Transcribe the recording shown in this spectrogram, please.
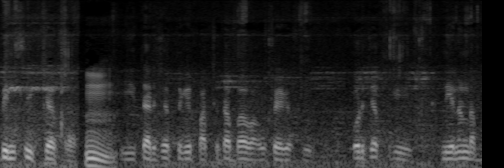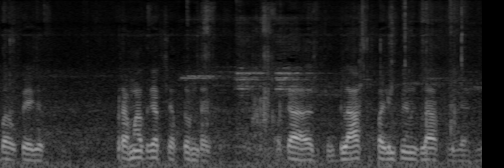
బిన్స్ ఇచ్చారు సార్. ఈ తడి చెత్తకి పచ్చ డబ్బా ఉపయోగిస్తుంది పొడి చెత్తకి నీలం డబ్బా ఉపయోగిస్తుంది ప్రమాదకర చెత్త ఉంటాయి సార్ ఒక గ్లాస్ పగిలిపోయిన గ్లాసులు కానీ.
